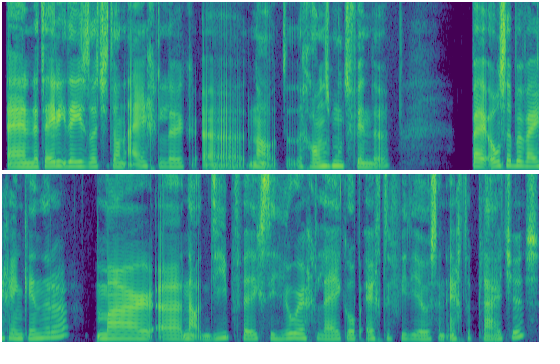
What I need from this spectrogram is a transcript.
En het hele idee is dat je dan eigenlijk uh, nou, de gans moet vinden. Bij ons hebben wij geen kinderen, maar uh, nou, deepfakes die heel erg lijken op echte video's en echte plaatjes.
